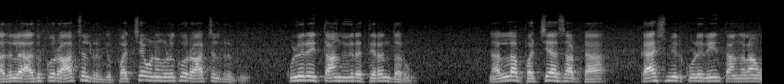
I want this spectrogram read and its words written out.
அதில் அதுக்கு ஒரு ஆற்றல் இருக்குது பச்சை உணவுகளுக்கு ஒரு ஆற்றல் இருக்குது குளிரை தாங்குகிற திறன் தரும். நல்லா பச்சையாக சாப்பிட்டா காஷ்மீர் குளிரையும் தாங்கலாம்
